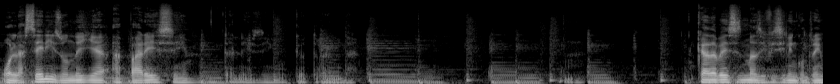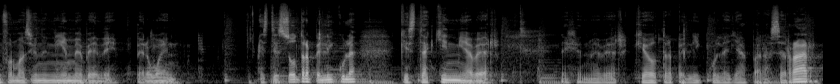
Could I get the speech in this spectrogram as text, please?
o las series donde ella aparece. les digo que otra anda. Mm. Cada vez es más difícil encontrar información en IMBD, pero bueno. Esta es otra película que está aquí en mi haber. Déjenme ver qué otra película ya para cerrar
